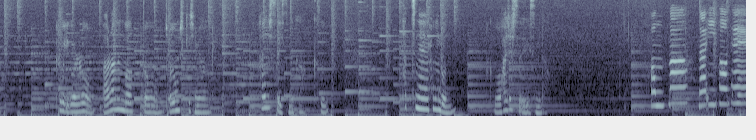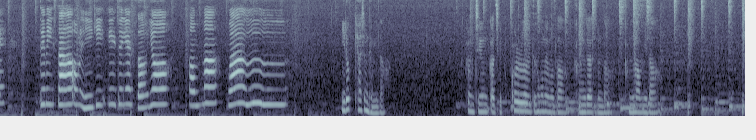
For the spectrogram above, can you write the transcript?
그리고 이걸로 말하는 것도 적용시키시면 하실 수 있습니다. 그 사친의 형돈 그거 하실 수 있습니다. 엄마 나 이번에 드비사 올리기 1등 했어요. 엄마 와우 이렇게 하시면 됩니다. 그럼 지금까지 보컬로이드 성대모사 강조였습니다. 감사합니다.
